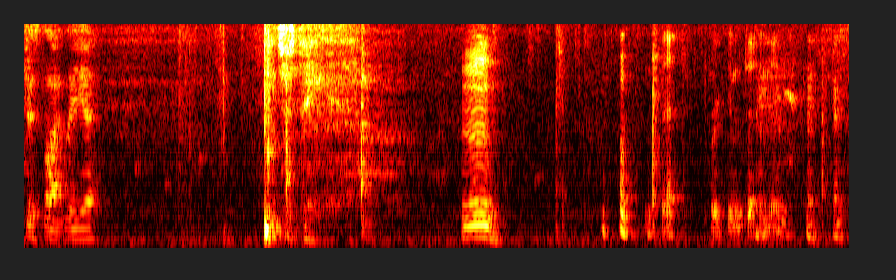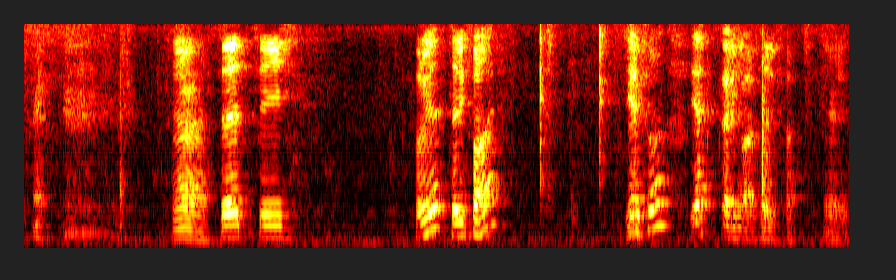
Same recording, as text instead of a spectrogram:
Just slightly, yeah. Interesting. Hmm. that freaking tendon. Alright, 30. What are we at? 35? Yeah. 35? Yeah, 35. 35. There it is.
